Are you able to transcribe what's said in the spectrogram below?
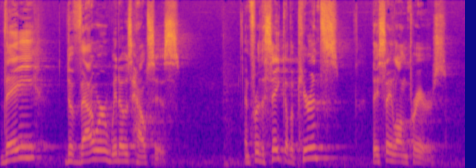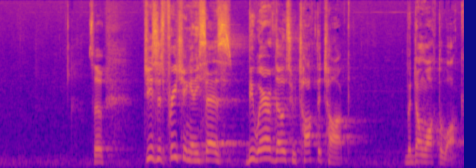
They devour widows' houses. And for the sake of appearance, they say long prayers. So Jesus is preaching and he says, Beware of those who talk the talk, but don't walk the walk.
